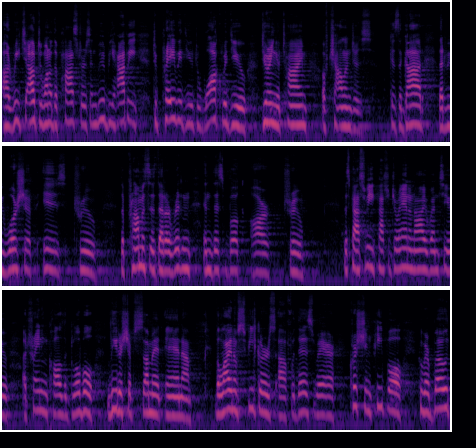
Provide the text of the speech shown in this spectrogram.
uh, reach out to one of the pastors and we would be happy to pray with you, to walk with you during your time of challenges. Because the God that we worship is true. The promises that are written in this book are true. This past week, Pastor Joanne and I went to a training called the Global Leadership Summit, and uh, the line of speakers uh, for this were Christian people who were both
